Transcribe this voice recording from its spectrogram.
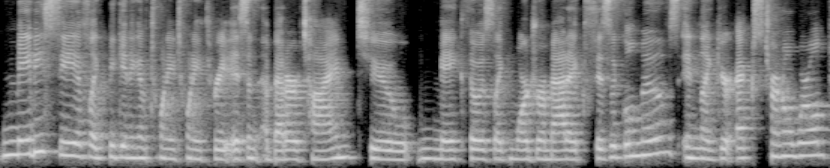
maybe see if like beginning of 2023 isn't a better time to make those like more dramatic physical moves in like your external world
